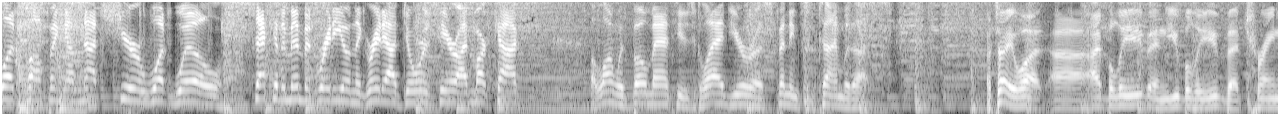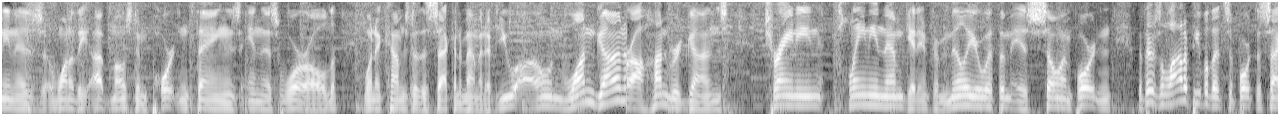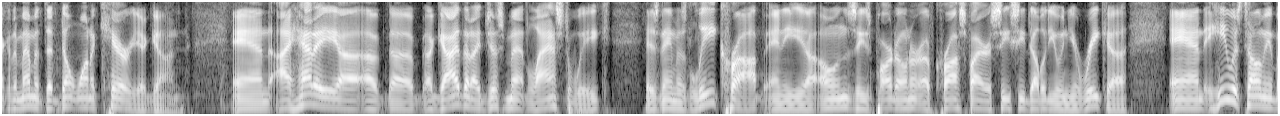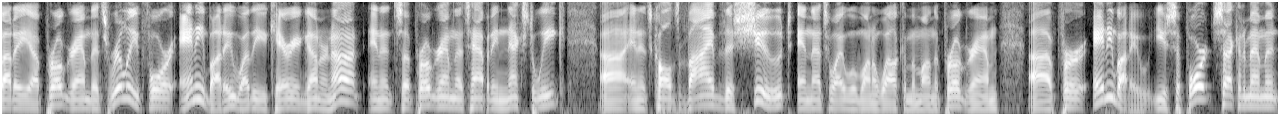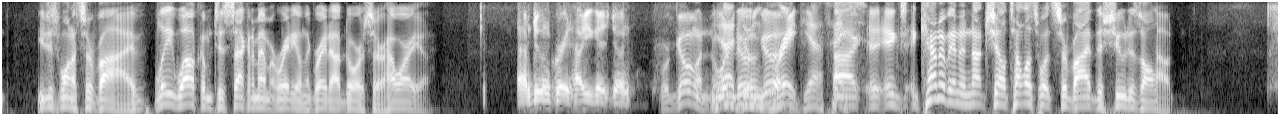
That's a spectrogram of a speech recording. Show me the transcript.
Blood pumping, I'm not sure what will. Second Amendment Radio and the Great Outdoors here. I'm Mark Cox, along with Bo Matthews. Glad you're uh, spending some time with us. I'll tell you what, uh, I believe and you believe that training is one of the utmost important things in this world when it comes to the Second Amendment. If you own one gun or a hundred guns, training, cleaning them, getting familiar with them is so important. But there's a lot of people that support the Second Amendment that don't want to carry a gun. And I had a, uh, a, a guy that I just met last week. His name is Lee Kropp, and he uh, owns, he's part owner of Crossfire CCW in Eureka. And he was telling me about a, uh program that's really for anybody, whether you carry a gun or not. And it's a program that's happening next week, uh, and it's called Survive the Shoot. And that's why we want to welcome him on the program. Uh, for anybody, you support Second Amendment, you just want to survive. Lee, welcome to Second Amendment Radio on the Great Outdoors, sir. How are you? I'm doing great. How are you guys doing? We're going. Yeah, We're doing, doing good. great. Yeah, thanks. Uh, ex- kind of in a nutshell, tell us what Survive the Shoot is all about.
